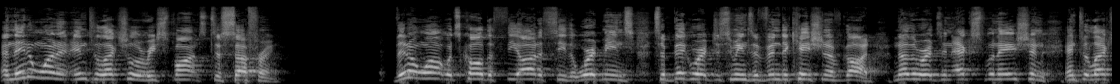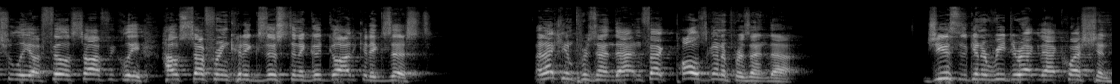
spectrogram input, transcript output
And they don't want an intellectual response to suffering. They don't want what's called a theodicy. The word means, it's a big word, just means a vindication of God. In other words, an explanation intellectually or philosophically how suffering could exist and a good God could exist. And I can present that. In fact, Paul's going to present that. Jesus is going to redirect that question.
